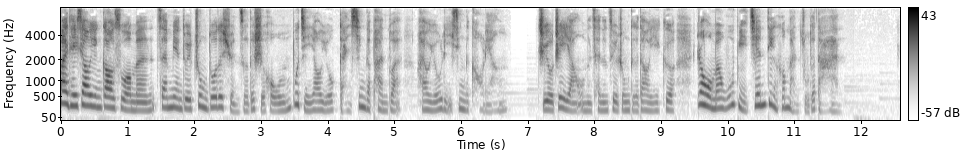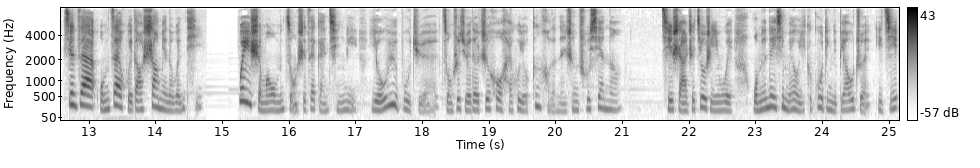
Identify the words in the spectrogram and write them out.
麦田效应告诉我们在面对众多的选择的时候，我们不仅要有感性的判断，还要有理性的考量。只有这样，我们才能最终得到一个让我们无比坚定和满足的答案。现在，我们再回到上面的问题：为什么我们总是在感情里犹豫不决，总是觉得之后还会有更好的男生出现呢？其实啊，这就是因为我们的内心没有一个固定的标准，以及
